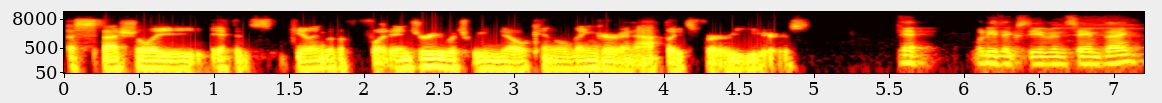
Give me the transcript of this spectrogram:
especially if it's dealing with a foot injury, which we know can linger in athletes for years. Yeah. What do you think, Steven? Same thing?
